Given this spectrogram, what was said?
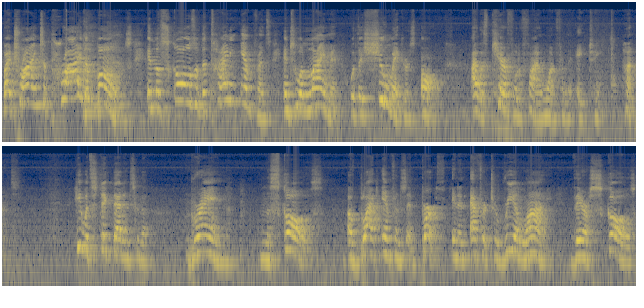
by trying to pry the bones in the skulls of the tiny infants into alignment with a shoemaker's awl. I was careful to find one from the 1800s. He would stick that into the brain and the skulls of black infants at birth in an effort to realign their skulls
